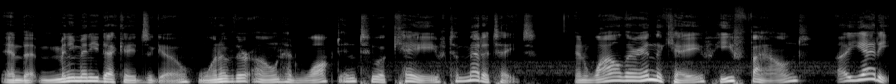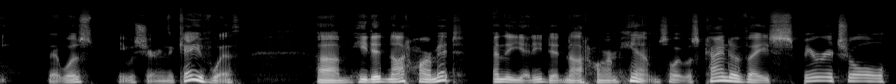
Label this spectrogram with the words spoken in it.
and that many, many decades ago, one of their own had walked into a cave to meditate. And while they're in the cave, he found a Yeti that was he was sharing the cave with. Um, he did not harm it, and the Yeti did not harm him. So it was kind of a spiritual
